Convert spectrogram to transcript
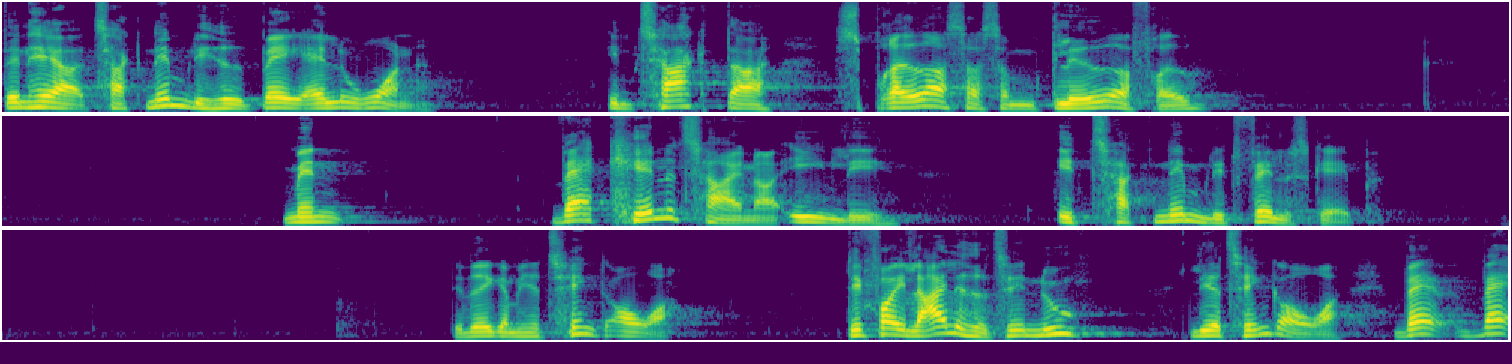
den her taknemmelighed bag alle ordene. En tak, der spreder sig som glæde og fred. Men hvad kendetegner egentlig et taknemmeligt fællesskab? Det ved jeg ikke, om I har tænkt over. Det får I lejlighed til nu, lige at tænke over. Hvad, hvad,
